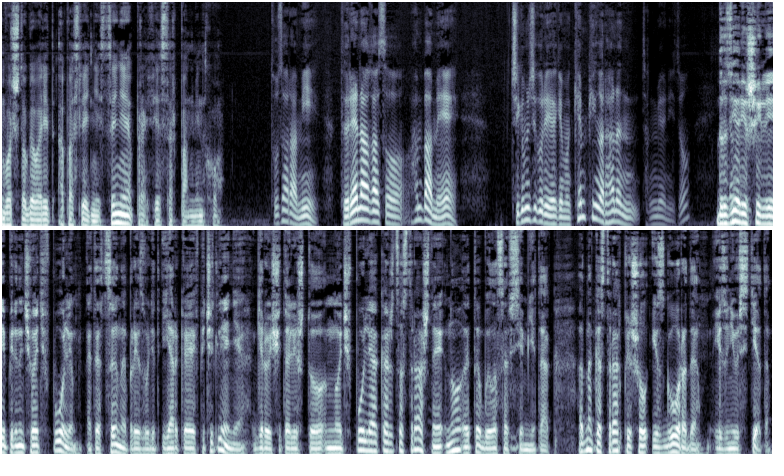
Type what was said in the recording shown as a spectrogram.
Вот что говорит о последней сцене профессор Пан Минхо. 두 사람이 들에 나가서 한밤에 지금식으로 얘기하면 캠핑을 하는 장면이죠. Друзья решили переночевать в поле. Эта сцена производит яркое впечатление. Герои считали, что ночь в поле окажется страшной, но это было совсем не так. Однако страх пришел из города, из университета.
